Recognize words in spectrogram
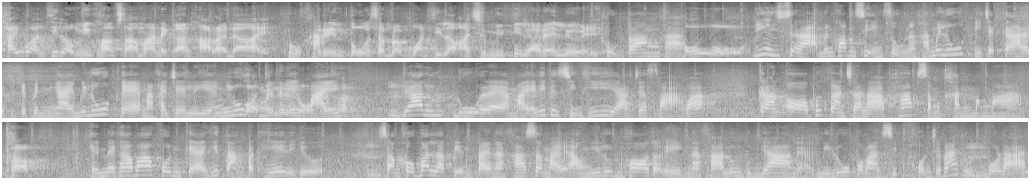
ใช้วันที่เรามีความสามารถในการหารายได้ถูกค่ะเตรียมตัวสำหรับวันที่เราอาจจะไม่มีรายได้เลย ถูกต้องค่ะ โอ้ยิ่งอิสระเป็นความเสี่ยงสูงนะคะไม่รู้ว่ากิจการอะไรจะเป็นไง ไม่รู้ว่าแก่มาใครจะเลี้ยงลูกอ๋อเราจะเลี้ยงไหมไม่แน่นอนนะท่านอืมญาติดูแลไหมอันนี้เป็นสิ่งที่อยากจะฝากว่า การออมเพื่อการชราภาพสำคัญมากครับๆ เห็นไหมคะว่าคนแก่ที่ต่างประเทศเยอะ สังคมบ้านเราเปลี่ยนไปนะคะ สมัยเอางี้รุ่นพ่อตัวเองนะคะ รุ่นคุณย่าเนี่ยมีลูกประมาณ 10 คนใช่ไหมรุ่นโบราณ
